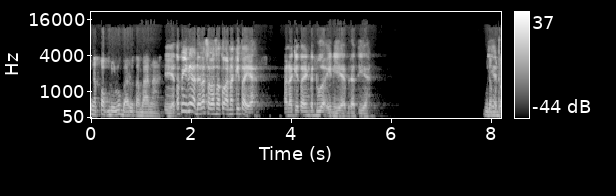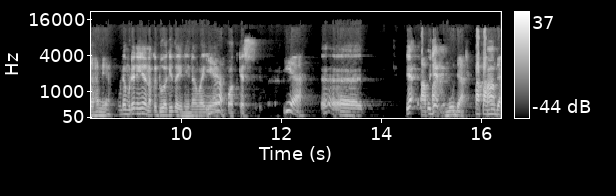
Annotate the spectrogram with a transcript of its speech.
ngetop dulu baru tambah anak. Iya, tapi ini adalah salah satu anak kita ya. Anak kita yang kedua ini ya, berarti ya. Mudah-mudahan ya. Mudah-mudahan ini anak kedua kita ini namanya Iyalah. podcast. Iya, Eh, ya, papa Ujen. muda. Papa, Papa muda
